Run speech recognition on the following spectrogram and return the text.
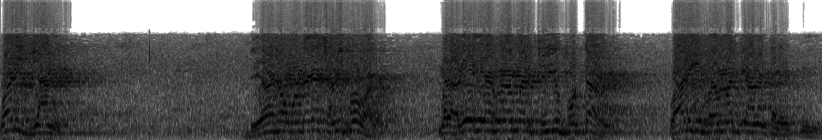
వాడి జ్ఞానం దేహం ఉండగా చనిపోవాలి. మరి అదే దేహంలో మరి తిరిగి పుట్టారు. బ్రహ్మజ్ఞానం కలుగుతుంది.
